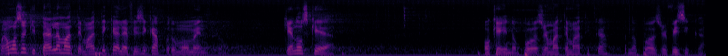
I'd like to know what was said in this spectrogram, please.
vamos a quitar la matemática de la física por un momento. ¿Qué nos queda? Ok, no puedo hacer matemática, no puedo hacer física.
